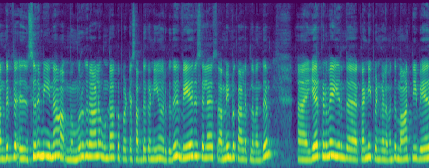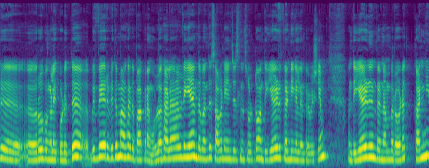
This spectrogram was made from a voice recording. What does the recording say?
அந்த இடத்துல சிறுமின்னா முருகரால் உண்டாக்கப்பட்ட சப்தக்கண்ணியும் இருக்குது. வேறு சில சமீப காலத்தில் வந்து ஏற்கனவே இருந்த கன்னி பெண்களை வந்து மாற்றி வேறு ரூபங்களை கொடுத்து வெவ்வேறு விதமாக அதை பார்க்குறாங்க. உலக அளவிலேயே அந்த வந்து செவன் ஏஞ்சல்ஸ்னு சொல்லிட்டோம். அந்த ஏழு கன்னிகள் என்ற விஷயம் அந்த ஏழுன்ற நம்பரோட கன்னி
